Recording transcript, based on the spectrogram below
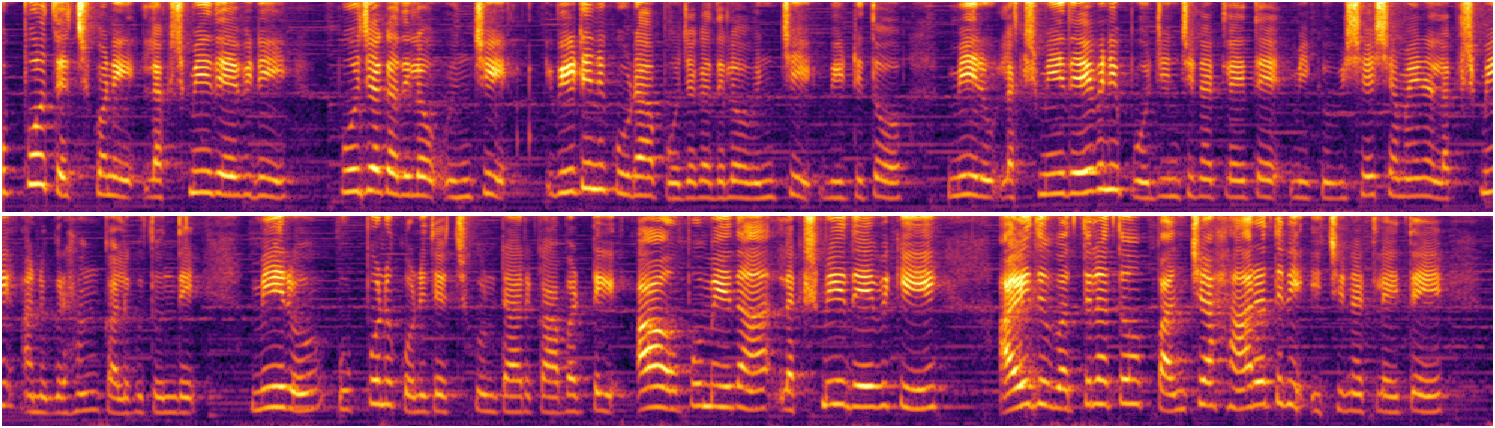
ఉప్పు తెచ్చుకొని లక్ష్మీదేవిని పూజ గదిలో ఉంచి వీటిని కూడా పూజ గదిలో ఉంచి వీటితో మీరు లక్ష్మీదేవిని పూజించినట్లయితే మీకు విశేషమైన లక్ష్మీ అనుగ్రహం కలుగుతుంది. మీరు ఉప్పును కొని తెచ్చుకుంటారు కాబట్టి ఆ ఉప్పు మీద లక్ష్మీదేవికి ఐదు వత్తులతో పంచహారతిని ఇచ్చినట్లయితే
